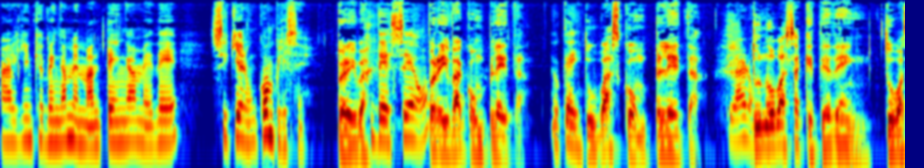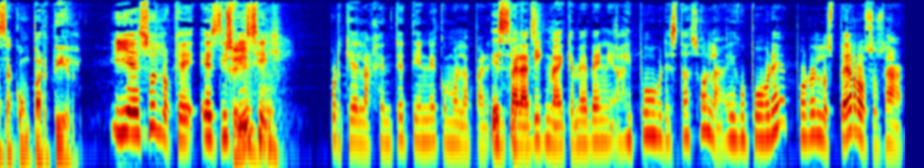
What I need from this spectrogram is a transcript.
a alguien que venga, me mantenga, me dé, si quiero un cómplice. Pero ahí va, Deseo. pero ahí va completa. Ok. Tú vas completa. Claro. Tú no vas a que te den, tú vas a compartir. Y eso es lo que es Sí. Porque la gente tiene como la el paradigma de que me ven y, ay, pobre, está sola. Y digo, pobre, pobre los perros. O sea,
